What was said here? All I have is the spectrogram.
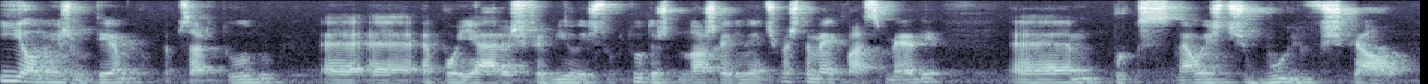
e ao mesmo tempo, apesar de tudo, uh, uh, apoiar as famílias, sobretudo as de menores rendimentos, mas também a classe média, uh, porque senão este esbulho fiscal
